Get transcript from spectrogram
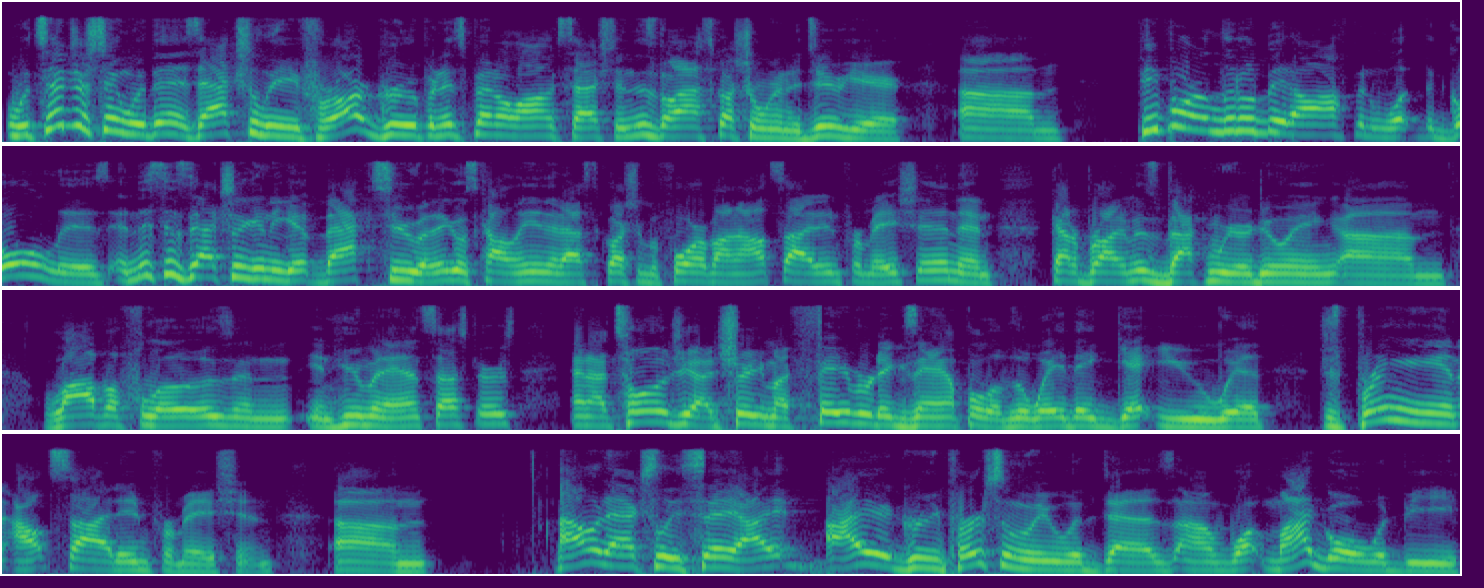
what's interesting with this, actually, for our group, and it's been a long session, this is the last question we're going to do here. Um, people are a little bit off in what the goal is. And this is actually going to get back to, I think it was Colleen that asked the question before about outside information and kind of brought him. This back when we were doing um, lava flows in, in human ancestors. And I told you I'd show you my favorite example of the way they get you with just bringing in outside information. Um, I would actually say I, I agree personally with Des on what my goal would be.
